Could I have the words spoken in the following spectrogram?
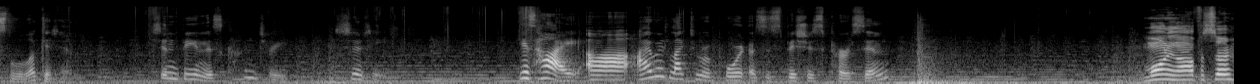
Just look at him. Shouldn't be in this country, should he? Yes, hi. Uh, I would like to report a suspicious person. Morning, officer.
